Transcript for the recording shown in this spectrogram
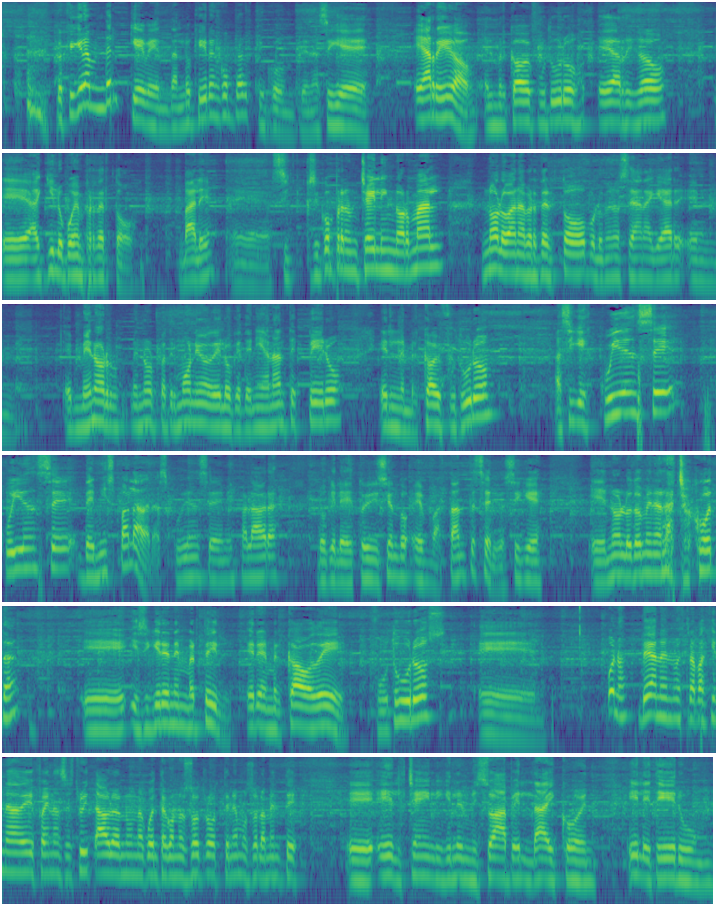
los que quieran vender, que vendan. Los que quieran comprar, que compren. Así que es arriesgado. El mercado de futuros es arriesgado. Eh, aquí lo pueden perder todo. ¿Vale? Eh, si, compran un Chainlink normal, no lo van a perder todo. Por lo menos se van a quedar en, menor, menor patrimonio de lo que tenían antes. Pero en el mercado de futuro. Así que cuídense. Cuídense de mis palabras. Cuídense de mis palabras. Lo que les estoy diciendo es bastante serio. Así que eh, no lo tomen a la chacota. y si quieren invertir en el mercado de futuros, eh, bueno, vean en nuestra página de Finance Street, hablan una cuenta con nosotros. Tenemos solamente eh, el Chainlink, el Uniswap, el Litecoin, el Ethereum,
